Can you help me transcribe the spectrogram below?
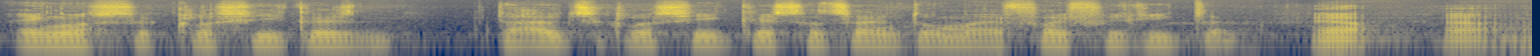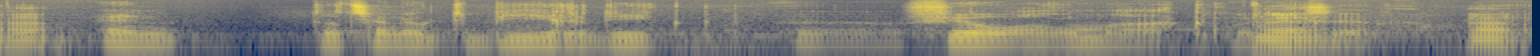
Engelse klassiekers, Duitse klassiekers, dat zijn toch mijn favorieten. Ja, ja, ja. En dat zijn ook de bieren die ik eh, veel al maak, moet Ja. ik zeggen.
